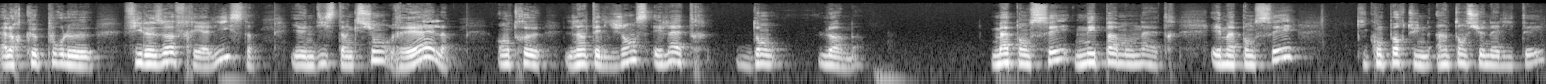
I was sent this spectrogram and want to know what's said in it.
alors que pour le philosophe réaliste, il y a une distinction réelle entre l'intelligence et l'être dans l'homme. Ma pensée n'est pas mon être, et ma pensée, qui comporte une intentionnalité,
